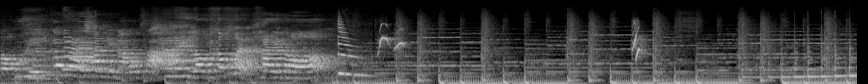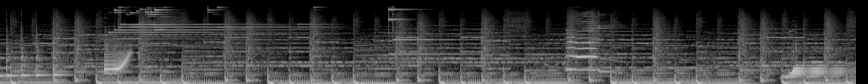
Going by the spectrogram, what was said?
น้องขึ้นก็แฟชั่นเลยนะองศาใช่ เราไม่ต้องเหมือนใครเนาะเ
